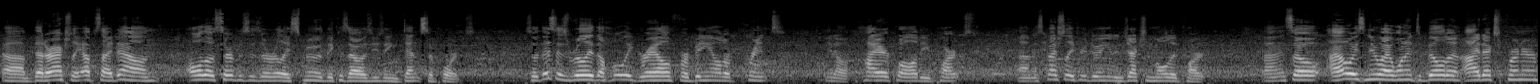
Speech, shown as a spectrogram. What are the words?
um, that are actually upside down, all those surfaces are really smooth because I was using dent supports. So this is really the holy grail for being able to print, you know, higher quality parts, um, especially if you're doing an injection molded part. Uh, and so I always knew I wanted to build an IDEX printer.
